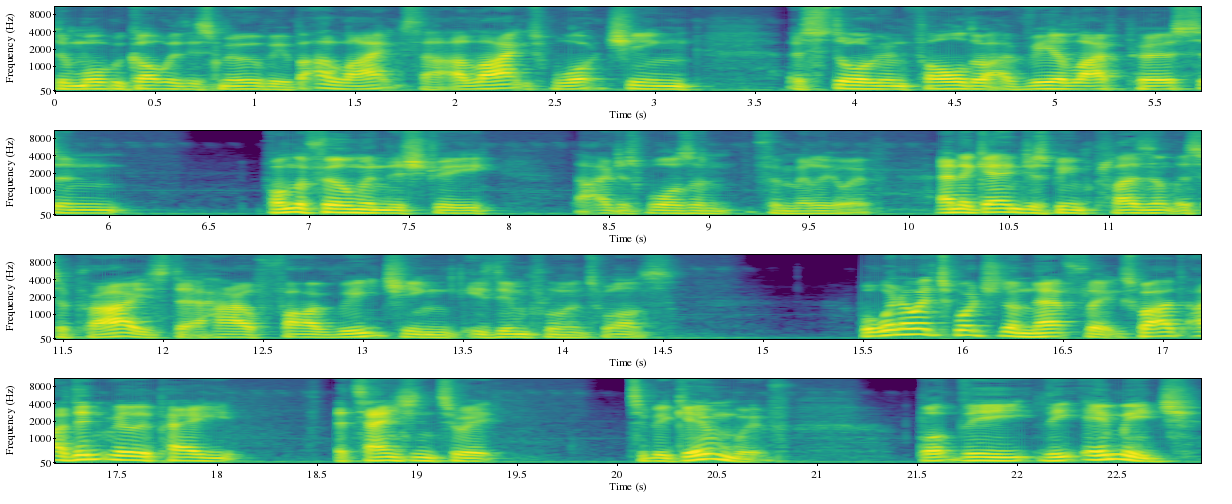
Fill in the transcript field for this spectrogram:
than what we got with this movie, but I liked that. I liked watching a story unfold about a real life person from the film industry that I just wasn't familiar with. And again, just being pleasantly surprised at how far reaching his influence was. But when I went to watch it on Netflix, well, I, I didn't really pay attention to it to begin with. But the the image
